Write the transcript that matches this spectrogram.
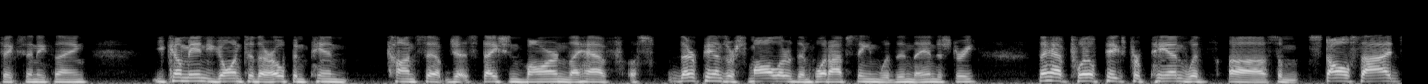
fix anything. You come in, you go into their open pen concept gestation barn. They have a, their pens are smaller than what I've seen within the industry. They have 12 pigs per pen with uh, some stall sides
